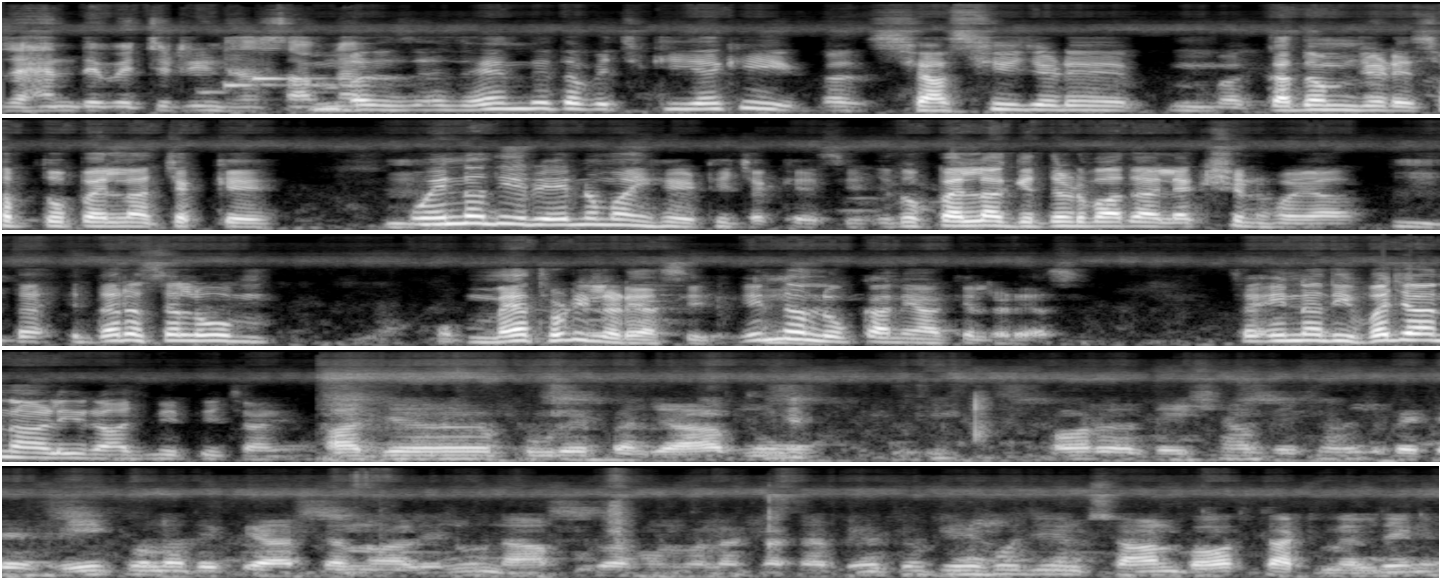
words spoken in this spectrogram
ਜ਼ਹਿਨ ਦੇ ਵਿੱਚ ਢੀਂਡਸਾ ਸਾਹਿਬ ਨਾਲ? ਬਸ ਜ਼ਿਹਨ ਦੇ ਤਾਂ ਵਿੱਚ ਕੀ ਹੈ ਕਿ ਸਿਆਸੀ ਜਿਹੜੇ ਕਦਮ ਜਿਹੜੇ ਸਭ ਤੋਂ ਪਹਿਲਾਂ ਚੱਕੇ ਉਹ ਇਹਨਾਂ ਦੀ ਰਹਿਨੁਮਾਈ ਹੇਠ ਹੀ ਚੱਕੇ ਸੀ। ਜਦੋਂ ਪਹਿਲਾ ਗਿੱਦੜਬਾਹ ਦਾ ਇਲੈਕਸ਼ਨ ਹੋਇਆ। ਤਾਂ ਦਰਅਸਲ ਉਹ ਮੈਂ ਥੋੜੀ ਲੜਿਆ ਸੀ। ਇਹਨਾਂ ਲੋਕਾਂ ਨੇ ਆ ਕੇ ਲੜਿਆ ਸੀ। ਤੇ ਇਹਨਾਂ ਦੀ ਵਜ੍ਹਾ ਨਾਲ ਹੀ ਰਾਜਨੀਤੀ ਚ ਆਇਆ ਅੱਜ ਪੂਰੇ ਪੰਜਾਬ ਨੂੰ ਔਰ ਦੇਸ਼ਾਂ ਵਿਦੇਸ਼ਾਂ ਵਿੱਚ ਬੈਠੇ ਹਰੇਕ ਉਹਨਾਂ ਦੇ ਪਿਆਰ ਕਰਨ ਵਾਲੇ ਨੂੰ ਨਾ ਪੂਰਾ ਹੋਣ ਵਾਲਾ ਘਾਟਾ ਪਿਆ ਕਿਉਂਕਿ ਇਹੋ ਜਿਹੇ ਇਨਸਾਨ ਬਹੁਤ ਘੱਟ ਮਿਲਦੇ ਨੇ।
